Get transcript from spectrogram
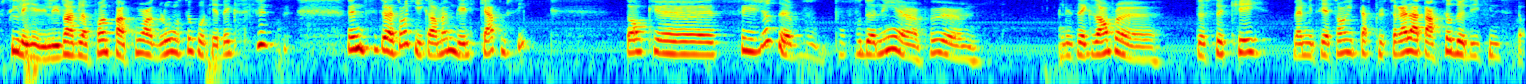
aussi les, anglophones, franco-anglo, on sait qu'au Québec, c'est une situation qui est quand même délicate aussi. Donc, euh, c'est juste de pour vous donner un peu euh, des exemples euh, de ce qu'est la médiation interculturelle à partir de définitions.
